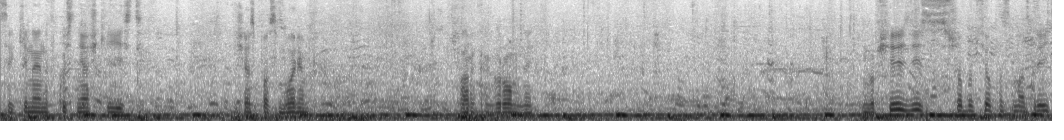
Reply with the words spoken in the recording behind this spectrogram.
Всякие, наверное, вкусняшки есть. Сейчас посмотрим. Парк огромный. Вообще здесь, чтобы все посмотреть,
